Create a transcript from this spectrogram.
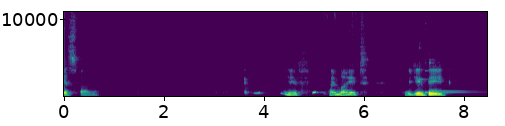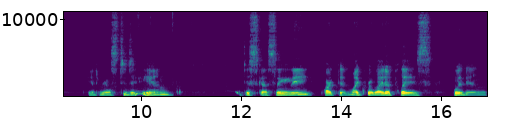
Yes, Baba. If I might, would you be interested in discussing the part that Microvita plays within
